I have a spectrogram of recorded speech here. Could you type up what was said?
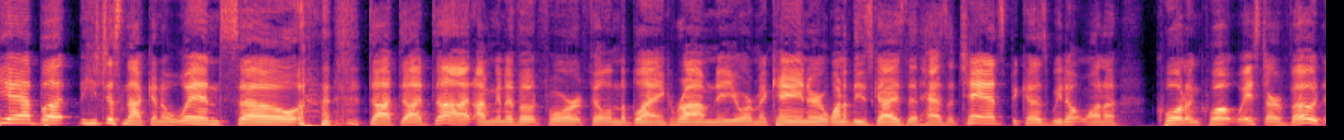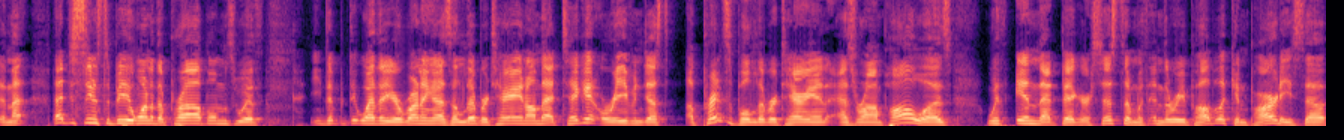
yeah, but he's just not going to win. So, dot, dot, dot, I'm going to vote for fill in the blank, Romney or McCain or one of these guys that has a chance because we don't want to quote unquote waste our vote. And that, that just seems to be one of the problems with whether you're running as a libertarian on that ticket or even just a principled libertarian as Ron Paul was within that bigger system, within the Republican Party. So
